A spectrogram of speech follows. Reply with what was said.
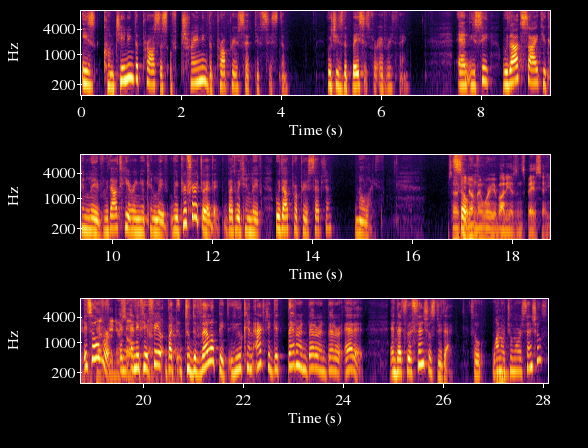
is continuing the process of training the proprioceptive system which is the basis for everything. And you see, without sight, you can live. Without hearing, you can live. We prefer to have it, but we can live. Without proprioception, no life. So if so, you don't know where your body is in space, yeah, you, it's you over. and, and if you, feel, but yeah. to develop it, you can actually get better and better and better at it. And that's the essentials do that. So one mm-hmm. or two more essentials?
